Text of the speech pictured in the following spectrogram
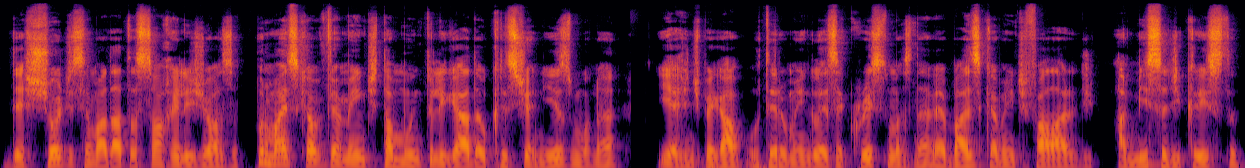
Deixou de ser uma data só religiosa. Por mais que, obviamente, está muito ligada ao cristianismo, né? E a gente pegar o termo em inglês é Christmas, né? É basicamente falar de a missa de Cristo.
